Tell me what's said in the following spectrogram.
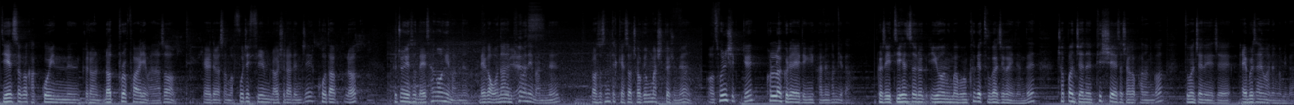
디엔서가 갖고 있는 그런 럿 프로파일이 많아서 예를 들어서 뭐 fujiFilm 럿이라든지 코닥 럿 그 중에서 내 상황에 맞는 내가 원하는 표현에 맞는 럿을 선택해서 적용만 시켜주면 어, 손쉽게 컬러 그레이딩이 가능합니다. 그래서 이 디헨서를 이용하는 방법은 크게 두 가지가 있는데 첫 번째는 PC에서 작업하는 것, 두 번째는 이제 앱을 사용하는 겁니다.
